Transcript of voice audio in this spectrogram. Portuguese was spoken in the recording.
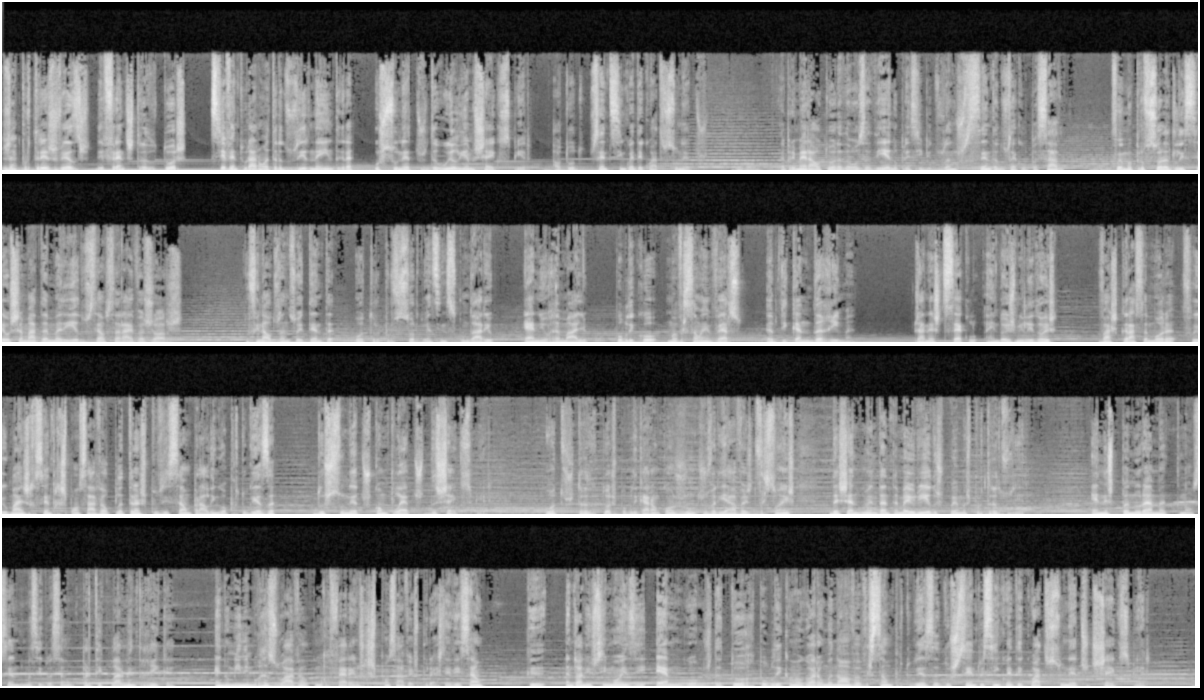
Já por três vezes, diferentes tradutores se aventuraram a traduzir na íntegra os sonetos de William Shakespeare, ao todo 154 sonetos. A primeira autora da ousadia, no princípio dos anos 60 do século passado, foi uma professora de liceu chamada Maria do Céu Saraiva Jorge. No final dos anos 80, outro professor do ensino secundário, Énio Ramalho, publicou uma versão em verso abdicando da rima. Já neste século, em 2002, Vasco Graça Moura foi o mais recente responsável pela transposição para a língua portuguesa dos sonetos completos de Shakespeare. Outros tradutores publicaram conjuntos variáveis de versões, deixando, no entanto, a maioria dos poemas por traduzir. É neste panorama que, não sendo uma situação particularmente rica, é no mínimo razoável, como referem os responsáveis por esta edição, que António Simões e M. Gomes da Torre publicam agora uma nova versão portuguesa dos 154 sonetos de Shakespeare.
